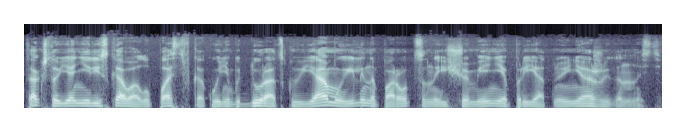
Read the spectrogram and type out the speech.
так что я не рисковал упасть в какую-нибудь дурацкую яму или напороться на еще менее приятную неожиданность.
